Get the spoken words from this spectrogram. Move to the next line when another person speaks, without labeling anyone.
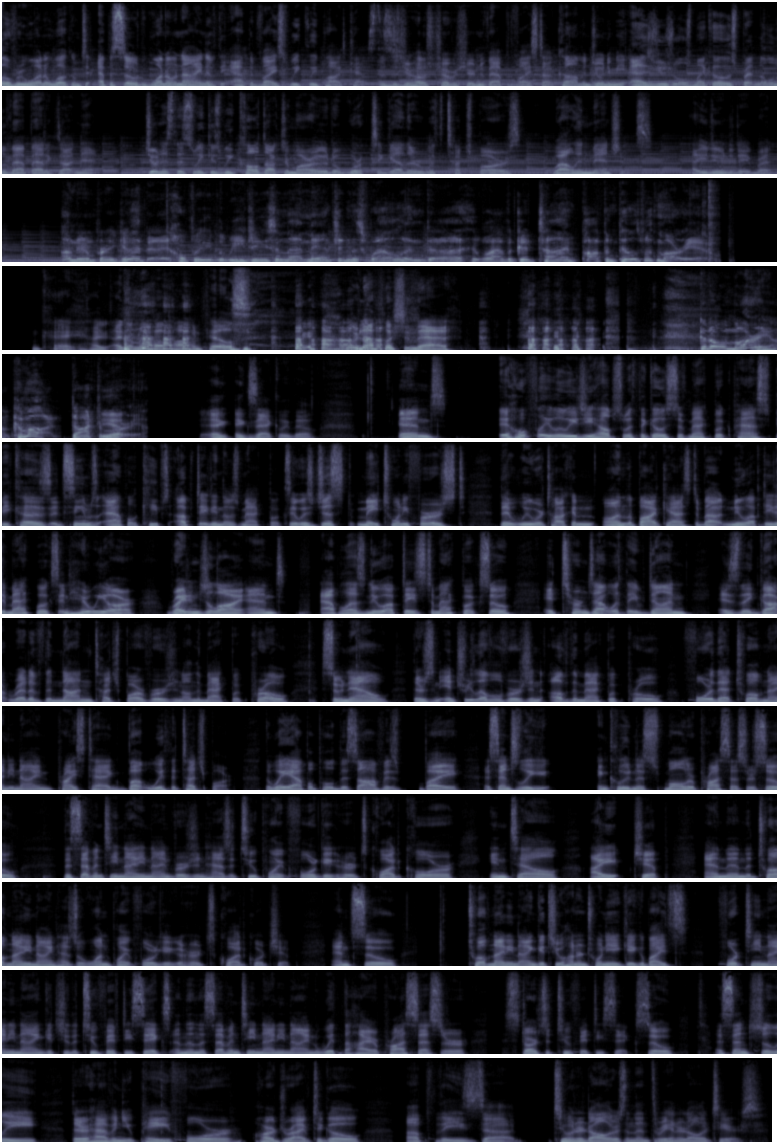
Hello, everyone, and welcome to episode 109 of the App Advice Weekly Podcast. This is your host, Trevor Sheridan of AppAdvice.com, and joining me, as usual, is my co host, Brett Nolan of AppAddict.net. Join us this week as we call Dr. Mario to work together with touch bars while in mansions. How are you doing today, Brett?
I'm doing pretty good. Uh, hopefully, Luigi's in that mansion as well, and uh, we'll have a good time popping pills with Mario.
Okay, I, I don't know about popping pills. We're not pushing that.
Good old Mario. Come on, Dr.
Yep.
Mario.
E- exactly, though. And it, hopefully, Luigi helps with the ghost of MacBook Past because it seems Apple keeps updating those MacBooks. It was just May 21st that we were talking on the podcast about new updated MacBooks, and here we are, right in July, and Apple has new updates to MacBooks. So it turns out what they've done is they got rid of the non touch bar version on the MacBook Pro. So now there's an entry level version of the MacBook Pro for that 1299 price tag, but with a touch bar. The way Apple pulled this off is by essentially including a smaller processor. So the 1799 version has a 2.4 gigahertz quad core Intel i chip, and then the 1299 has a 1.4 gigahertz quad core chip. And so 1299 gets you 128 gigabytes, 1499 gets you the 256, and then the 1799 with the higher processor starts at 256. So essentially, they're having you pay for hard drive to go up these uh, $200 and then $300 tiers.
